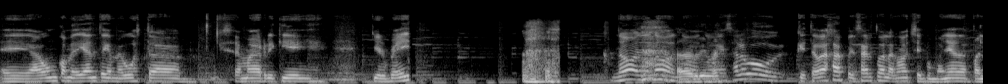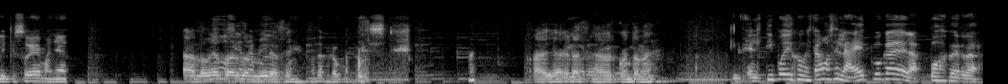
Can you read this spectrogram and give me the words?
eh, a un comediante que me gusta, que se llama Ricky Gervais. No, no, no, ver, no, es algo que te va a dejar pensar toda la noche, pues mañana, para el episodio de mañana. Ah, no voy a poder dormir así. No te preocupes. Ah, ya, gracias. A ver, cuéntame. El tipo dijo que estamos en la época de la posverdad.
